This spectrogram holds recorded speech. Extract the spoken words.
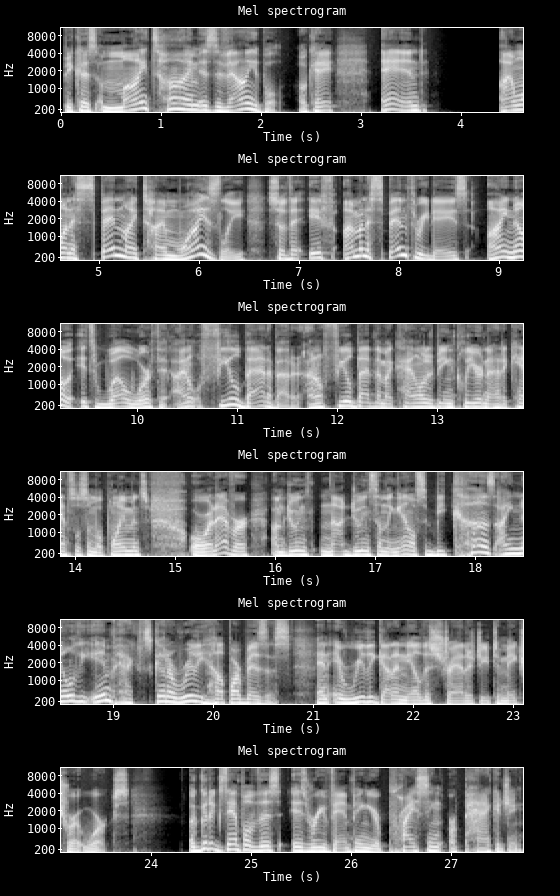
Because my time is valuable, okay? And I want to spend my time wisely so that if I'm going to spend three days, I know it's well worth it. I don't feel bad about it. I don't feel bad that my calendar is being cleared and I had to cancel some appointments or whatever. I'm doing not doing something else because I know the impact is going to really help our business. And it really got to nail this strategy to make sure it works. A good example of this is revamping your pricing or packaging,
